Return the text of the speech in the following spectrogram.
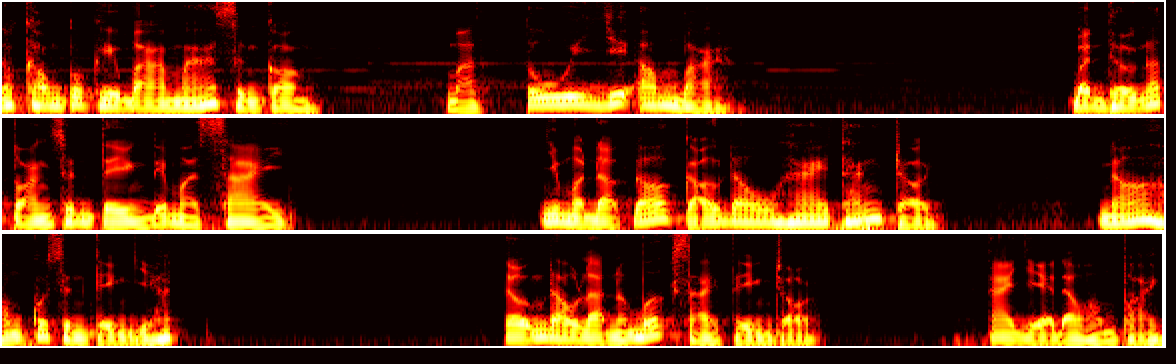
Nó không có kêu ba má xưng con, Mà tôi với ông bà. Bình thường nó toàn xin tiền để mà xài, Nhưng mà đợt đó cỡ đâu hai tháng trời, Nó không có xin tiền gì hết. Tưởng đâu là nó bớt xài tiền rồi, Ai về đâu không phải.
